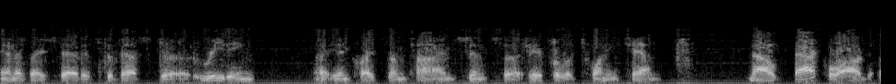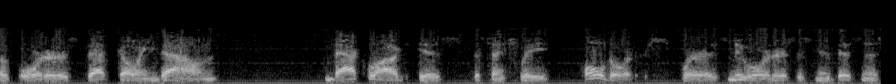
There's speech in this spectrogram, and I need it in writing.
and as I said, it's the best uh, reading uh, in quite some time since uh, April of 2010. Now, backlog of orders, that going down, backlog is essentially old orders, whereas new orders is new business.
